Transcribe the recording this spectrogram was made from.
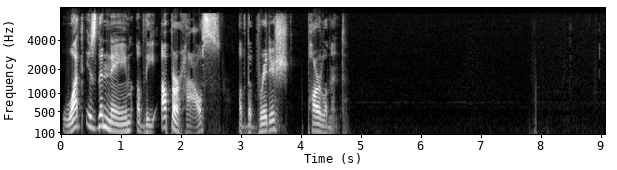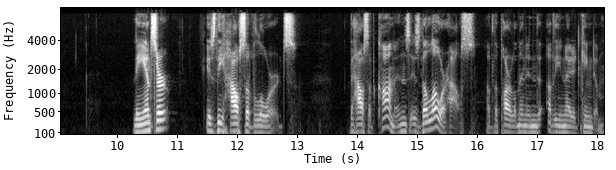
What is the name of the upper house of the British Parliament? The answer is the House of Lords. The House of Commons is the lower house of the Parliament the, of the United Kingdom.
